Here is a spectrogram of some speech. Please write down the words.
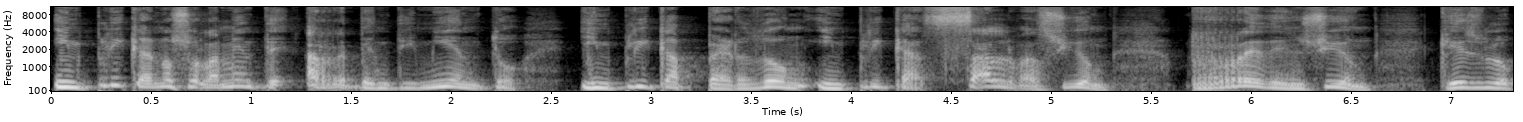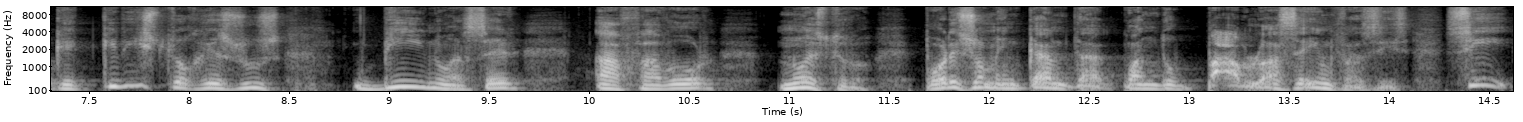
Implica no solamente arrepentimiento, implica perdón, implica salvación, redención, que es lo que Cristo Jesús vino a hacer a favor nuestro. Por eso me encanta cuando Pablo hace énfasis. Sí,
